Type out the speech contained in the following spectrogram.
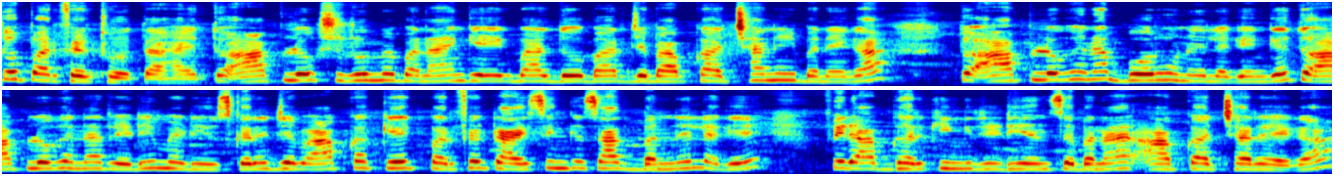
तो परफेक्ट होता है। तो आप लोग शुरू में बनाएँगे एक बार, दो बार, जब आपका अच्छा नहीं बनेगा तो आप लोग है ना बोर होने लगेंगे तो आप लोग है ना रेडीमेड यूज़ करें। जब आपका केक परफेक्ट आइसिंग के साथ बनने लगे, फिर आप घर की इंग्रीडियंट से बनाएँ, आपका अच्छा रहेगा।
